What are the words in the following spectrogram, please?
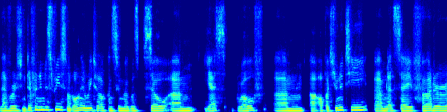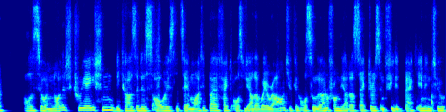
leveraged in different industries not only retail or consumer goods so um, yes growth um, uh, opportunity um, let's say further also knowledge creation because it is always let's say a multiplier effect also the other way around. You can also learn from the other sectors and feed it back in into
